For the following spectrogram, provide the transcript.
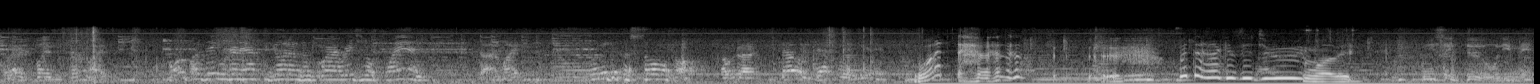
Well, that explains the termites. Well, I think we're gonna have to go to the, my original plan. Dynamite? Let me get the soles off. Okay. That would definitely get it. What? what the heck is he doing, Molly? When you say do, what do you mean?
